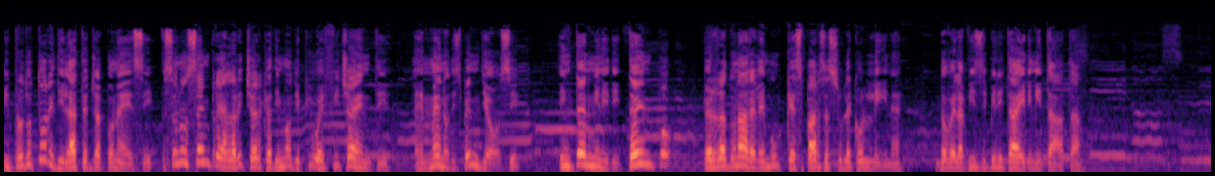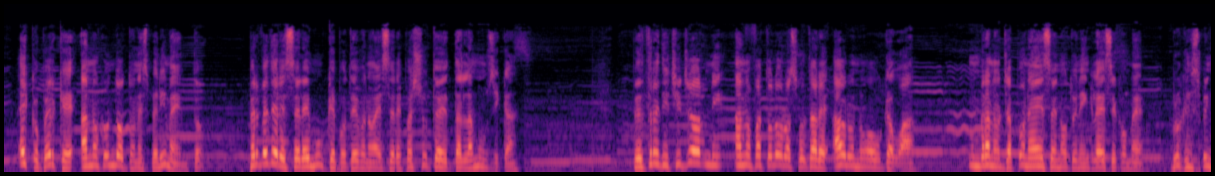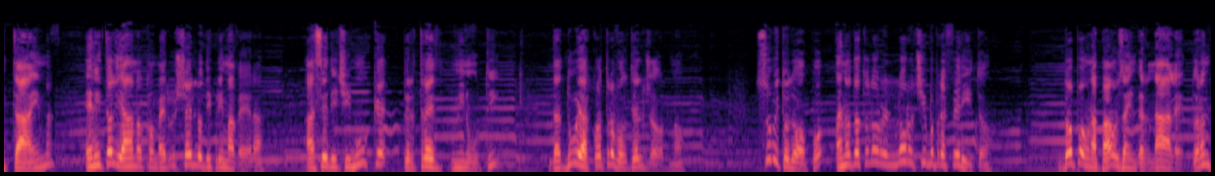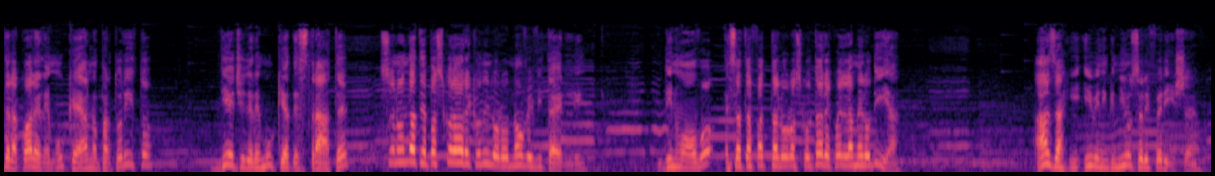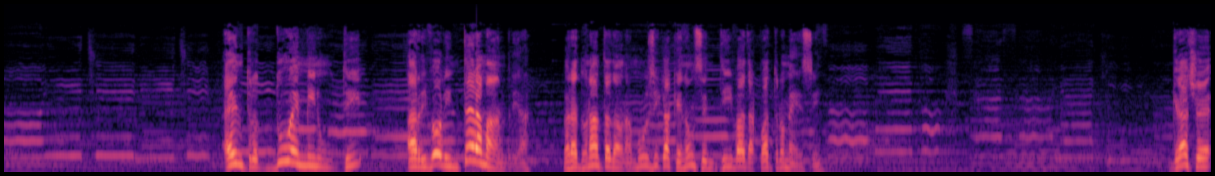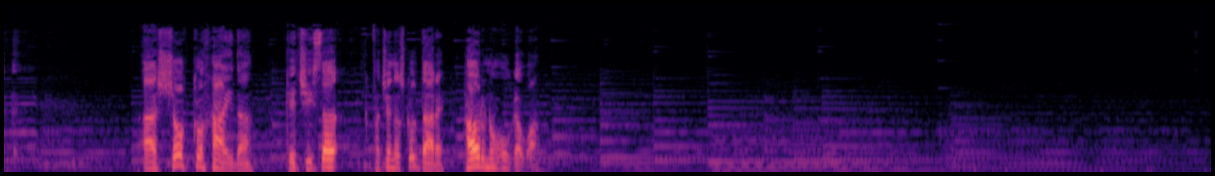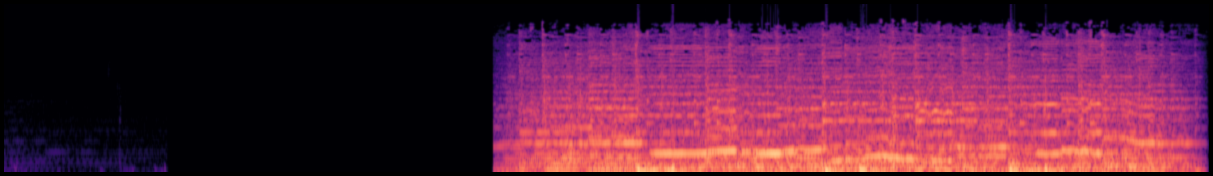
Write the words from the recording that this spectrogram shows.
I produttori di latte giapponesi sono sempre alla ricerca di modi più efficienti e meno dispendiosi in termini di tempo per radunare le mucche sparse sulle colline, dove la visibilità è limitata. Ecco perché hanno condotto un esperimento per vedere se le mucche potevano essere pasciute dalla musica. Per 13 giorni hanno fatto loro ascoltare Auro no Ogawa, un brano giapponese noto in inglese come Brooklyn Springtime e in italiano come Ruscello di Primavera, a 16 mucche per 3 minuti, da 2 a 4 volte al giorno. Subito dopo hanno dato loro il loro cibo preferito. Dopo una pausa invernale durante la quale le mucche hanno partorito, 10 delle mucche addestrate sono andate a pascolare con i loro 9 vitelli. Di nuovo è stata fatta loro ascoltare quella melodia Asahi Evening News riferisce Entro due minuti arrivò l'intera mandria, radunata da una musica che non sentiva da quattro mesi. Grazie a Shoko Haida che ci sta facendo ascoltare Haru no Ogawa.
